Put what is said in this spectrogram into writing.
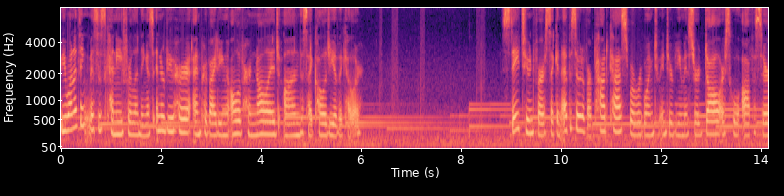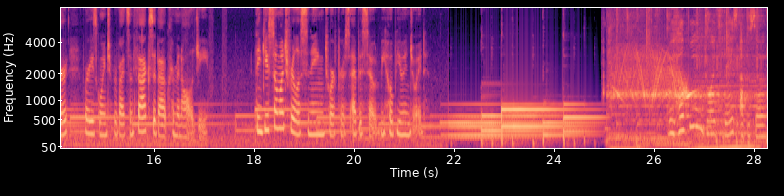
We want to thank Mrs. Kenny for letting us interview her and providing all of her knowledge on the psychology of a killer. Stay tuned for our second episode of our podcast, where we're going to interview Mr. Dahl, our school officer, where he's going to provide some facts about criminology. Thank you so much for listening to our first episode. We hope you enjoyed. We hope you enjoyed today's episode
